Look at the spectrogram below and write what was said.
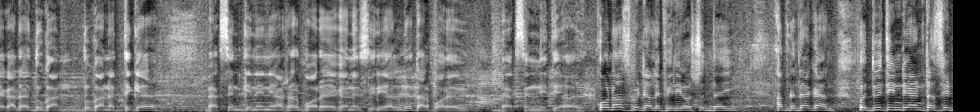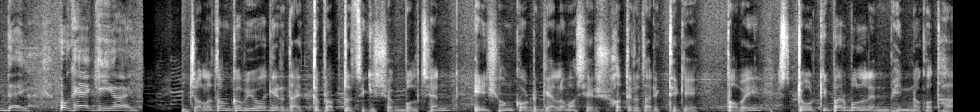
দেখা যায় দোকান। দোকানের থেকে ভ্যাকসিন কিনে নিয়ে আসার পরে এখানে সিরিয়াল দিয়ে তারপরে ভ্যাকসিন নিতে হয়। কোন হসপিটালে ফ্রি ওষুধ দেয়? আপনি দেখেন ওই দুই তিনটে অ্যান্টাসিড দেয় ও খেয়ে কি হয়? জলাতঙ্ক বিভাগের দায়িত্বপ্রাপ্ত চিকিৎসক বলছেন এই সংকট গেল মাসের সতেরো তারিখ থেকে তবে স্টোর কিপার বললেন ভিন্ন কথা।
